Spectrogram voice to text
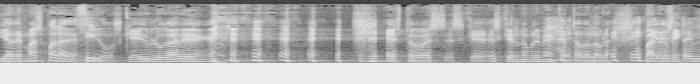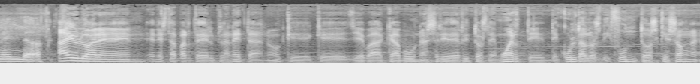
y además para deciros que hay un lugar en... Esto es, que, es que el nombre me ha encantado, Laura. es tremendo. Hay un lugar en, esta parte del planeta ¿no? que, que lleva a cabo una serie de ritos de muerte, de culto a los difuntos, que son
